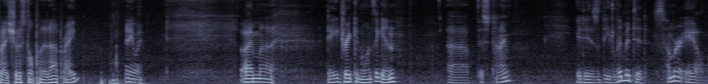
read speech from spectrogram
but I should have still put it up, right? Anyway, I'm uh, day drinking once again. Uh, this time, it is the limited summer ale,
